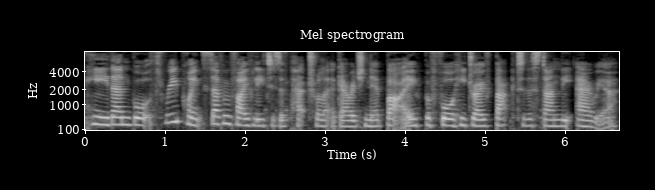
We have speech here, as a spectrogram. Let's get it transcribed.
He then bought 3.75 litres of petrol at a garage nearby before he drove back to the Stanley area.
